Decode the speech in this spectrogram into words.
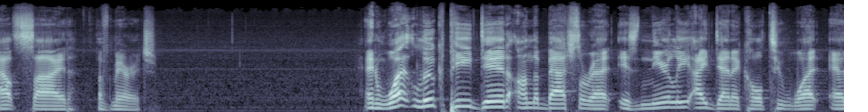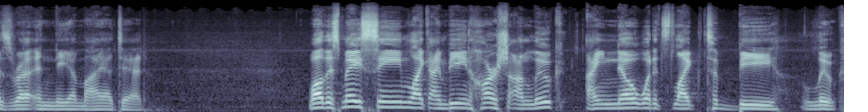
outside of marriage. And what Luke P did on The Bachelorette is nearly identical to what Ezra and Nehemiah did. While this may seem like I'm being harsh on Luke, I know what it's like to be Luke.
